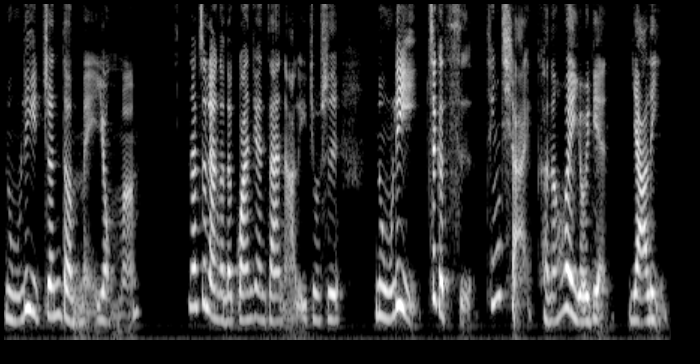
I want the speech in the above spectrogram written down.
努力真的没用吗？那这两个的关键在哪里？就是努力这个词听起来可能会有一点压力，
